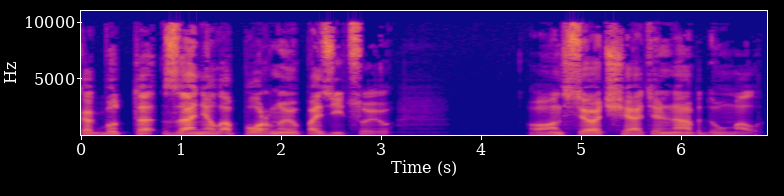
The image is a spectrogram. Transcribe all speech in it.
Как будто занял опорную позицию. Он все тщательно обдумал.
